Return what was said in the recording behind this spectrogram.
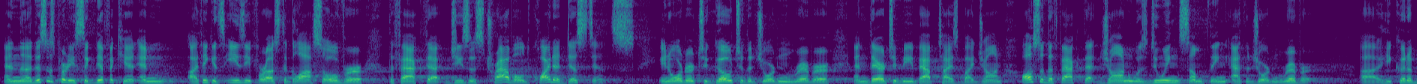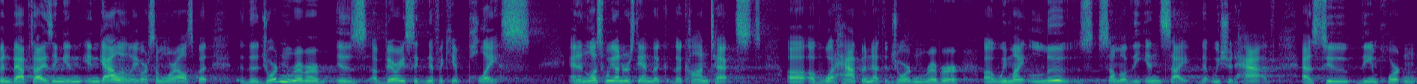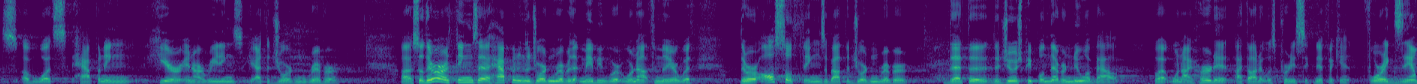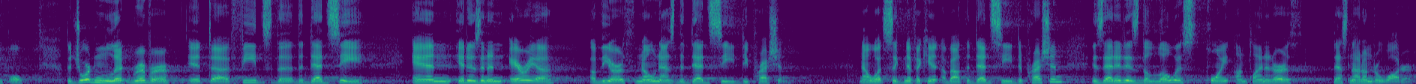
And uh, this is pretty significant, and I think it's easy for us to gloss over the fact that Jesus traveled quite a distance in order to go to the Jordan River and there to be baptized by John. Also, the fact that John was doing something at the Jordan River. Uh, he could have been baptizing in, in Galilee or somewhere else, but the Jordan River is a very significant place. And unless we understand the, the context uh, of what happened at the Jordan River, uh, we might lose some of the insight that we should have as to the importance of what's happening here in our readings at the Jordan River. Uh, so there are things that happen in the Jordan River that maybe we're, we're not familiar with. There are also things about the Jordan River that the, the Jewish people never knew about, but when I heard it, I thought it was pretty significant. For example, the Jordan River, it uh, feeds the, the Dead Sea, and it is in an area of the earth known as the Dead Sea Depression. Now, what's significant about the Dead Sea Depression is that it is the lowest point on planet Earth that's not underwater.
